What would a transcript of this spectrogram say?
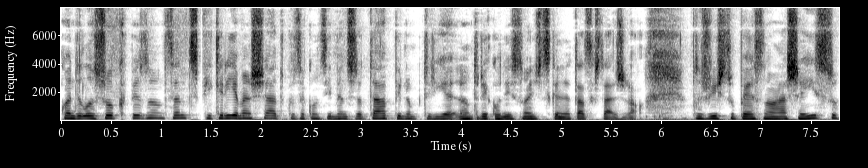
quando ele achou que Pedro Nuno Santos ficaria manchado com os acontecimentos da TAP e não teria, não teria condições de se candidatar a secretário-geral. Pelos vistos, o PS não acha isso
